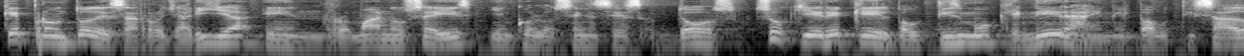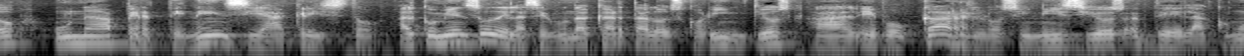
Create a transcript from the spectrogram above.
que pronto desarrollaría en Romanos 6 y en Colosenses 2. Sugiere que el bautismo genera en el bautizado una pertenencia a Cristo. Al comienzo de la segunda carta a los Corintios, al evocar los inicios de la comunidad,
